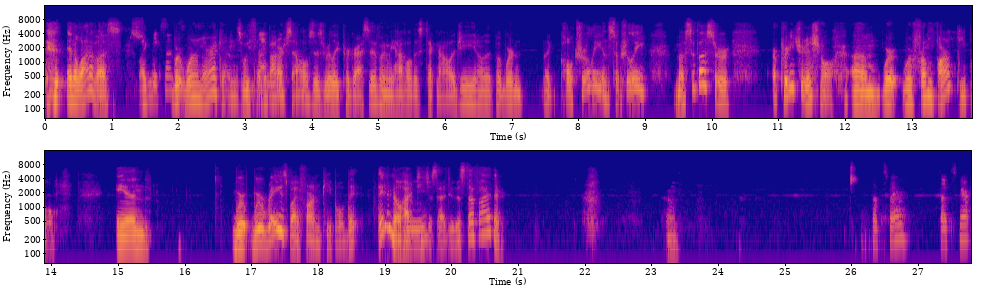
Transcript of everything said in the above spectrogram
and a lot of us like we're, we're Americans. We think about ourselves as really progressive and we have all this technology, you know, but we're like culturally and socially, most of us are are pretty traditional. Um, we're we're from farm people, and we're we're raised by farm people. They they didn't know how to Mhm. teach us how to do this stuff either. Um, That's fair. That's fair.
